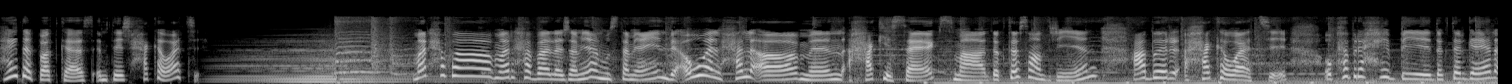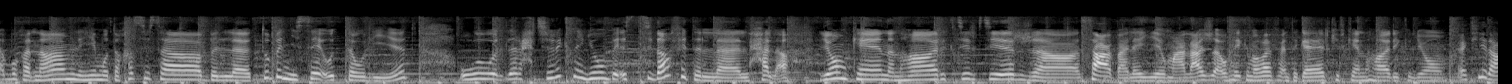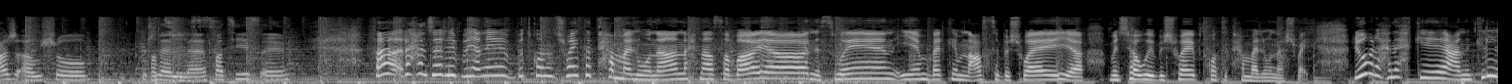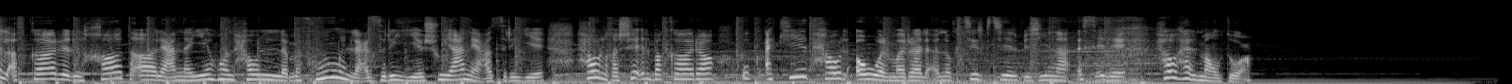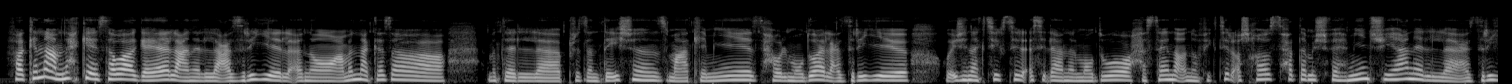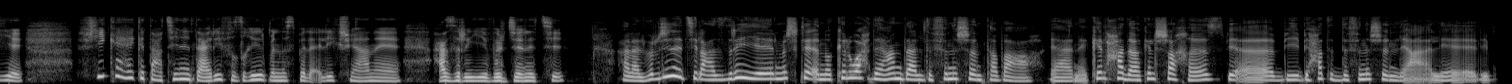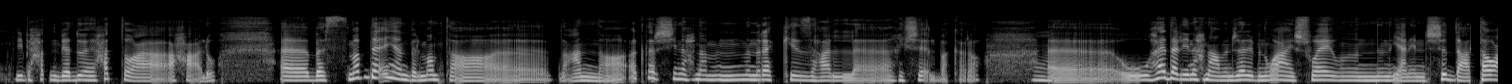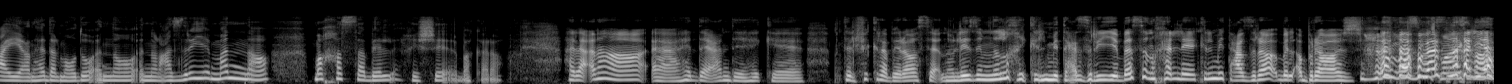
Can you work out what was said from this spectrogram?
هيدا البودكاست إنتاج حكواتي. مرحبا مرحبا لجميع المستمعين بأول حلقة من حكي سكس مع دكتور ساندرين عبر حكواتي. وبحب رحب بدكتور جيال أبو غنام اللي هي متخصصة بالطب النساء والتوليد. ورح تشاركني اليوم باستضافة الحلقة. اليوم كان نهار كتير كتير آه، صعب علي ومع العجقة وهيك. ما بعرف أنت جيال كيف كان نهارك اليوم؟ أكيد عجقة وشو مثل الفتيس إيه. فرح نجرب يعني بدكم شوي تتحملونا. نحن صبايا نسوان أيام بركي بنعصب شوي بنشوي شوي بدكم تتحملونا شوي. اليوم رح نحكي عن كل الأفكار الخاطئة اللي عنا إياهم حول مفهوم العذرية. شو يعني عذرية؟ حول غشاء البكارة وأكيد حول أول مرة لأنه كتير كتير بيجينا أسئلة حول هالموضوع. فكنا عم نحكي سوا جيال عن العذرية لأنه عملنا كذا مثل presentations مع تلاميذ حول موضوع العذرية وإجينا كتير كتير أسئلة عن الموضوع حسينا أنه في كتير أشخاص حتى مش فاهمين شو يعني العذرية فيك هيك تعطيني تعريف صغير بالنسبة لإليك شو يعني عذرية virginity هلا ال virginity العذرية المشكلة إنه كل وحدة عندها ال definition تبعها. يعني كل حدا كل شخص بي بيحط ال definition اللي اللي بيحط بده يحطه على حاله. آه، بس مبدئيا بالمنطقة آه، عنا أكثر شيء نحن بنركز على غشاء البكرة. آه وهذا اللي نحن عم نجرب نوعي شوي ون يعني نشد على التوعية عن هذا الموضوع إنه إنه العذرية منا ما خاصة بالغشاء البكرة. هلا أنا آه، هدي عندي هيك مثل فكره براسي إنه لازم نلغي كلمة عذريه بس نخلي كلمة عذراء بالأبراج. بس نخليها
